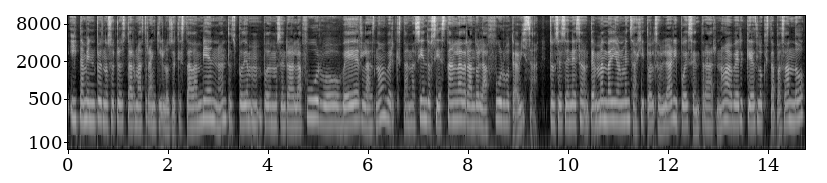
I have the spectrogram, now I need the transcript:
y también pues nosotros estar más tranquilos de que estaban bien, ¿no? Entonces podemos, podemos entrar a la furbo, verlas, ¿no? Ver qué están haciendo. Si están ladrando la furbo te avisa. Entonces en eso te manda ahí un mensajito al celular y puedes entrar, ¿no? A ver qué es lo que está pasando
